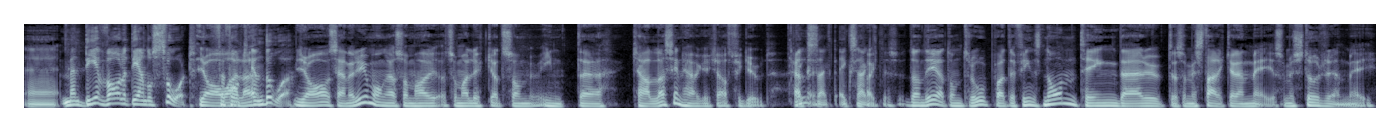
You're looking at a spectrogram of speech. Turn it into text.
Eh, Men det valet är ändå svårt för och folk alla- ändå. Ja, och sen är det ju många som har, som har lyckats som inte kallar sin högerkraft för Gud. heller, Exakt, exakt. Faktiskt. Utan det är att de tror på att det finns någonting där ute som är starkare än mig, som är större än mig.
